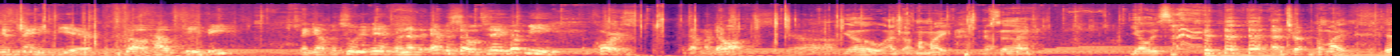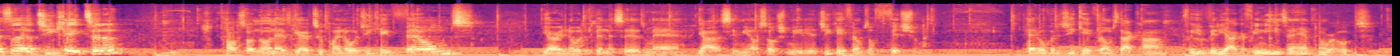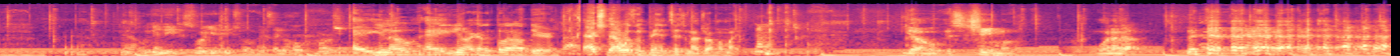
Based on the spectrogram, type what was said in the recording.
It's Manny Pierre, Dawg House TV. Thank y'all for tuning in for another episode. Today with me, of course, I got my dogs. Yo, I dropped my mic. It's uh, yo, it's I dropped my mic. It's uh, GK Titter, also known as Garrett 2.0 with GK Films. You already know what the business is, man. Y'all see me on social media, GK Films Official. Head over to gkfilms.com for your videography needs in Hampton Roads. So we're gonna need to swear your intro, man. It's like a whole commercial. Hey, you know, hey, you know, I gotta throw it out there. Actually, I wasn't paying attention. I dropped my mic. Nah, Yo, it's Chima. What up?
